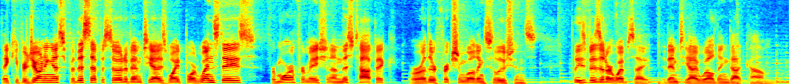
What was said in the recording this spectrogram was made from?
Thank you for joining us for this episode of MTI's Whiteboard Wednesdays. For more information on this topic or other friction welding solutions, please visit our website at mtiwelding.com.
